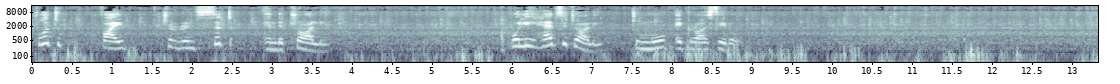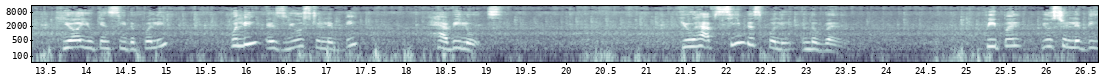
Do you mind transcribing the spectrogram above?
4 to 5 children sit in the trolley. A pulley helps the trolley to move across the road. Here you can see the pulley. Pulley is used to lift the heavy loads. You have seen this pulley in the well. People used to lift the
